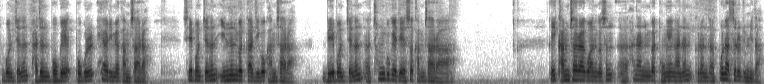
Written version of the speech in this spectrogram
두 번째는 받은 복의, 복을 헤아리며 감사하라. 세 번째는 있는 것 가지고 감사하라. 네 번째는 어, 천국에 대해서 감사하라. 이 감사라고 하는 것은 어, 하나님과 동행하는 그런 어, 보너스를 줍니다.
